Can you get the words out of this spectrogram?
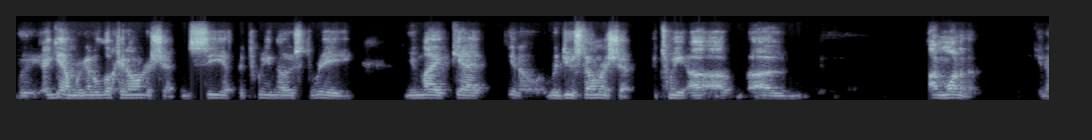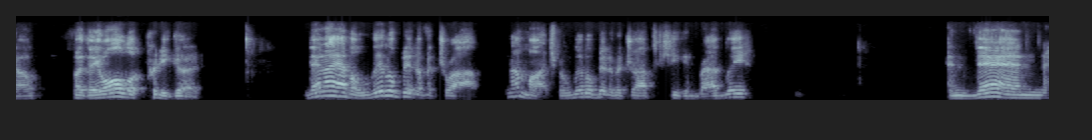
we, again, we're going to look at ownership and see if between those three, you might get, you know, reduced ownership between uh, uh, uh on one of them, you know, but they all look pretty good. Then I have a little bit of a drop not much, but a little bit of a drop to Keegan Bradley. And then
